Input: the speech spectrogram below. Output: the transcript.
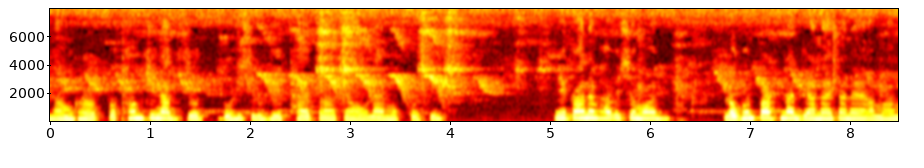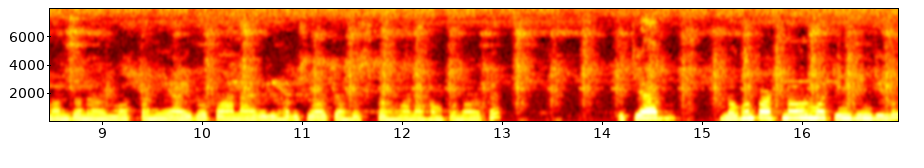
নামঘৰত প্ৰথম দিনাত য'ত বহিছিলোঁ সেই ঠাইৰ পৰা তেওঁ ওলাই মোক কৈছিল। সেইকাৰণে ভাবিছোঁ মই লঘোণ প্ৰাৰ্থনা দিয়া নাই কাৰণে আমাৰ মানুহজনৰ মদ পানী এৰিব পৰা নাই বুলি ভাবিছোঁ আৰু তেওঁ সুস্থ হোৱা নাই সম্পূৰ্ণৰূপে। এতিয়া লঘোণ প্ৰাৰ্থনাও মই তিনিদিন দিলোঁ।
